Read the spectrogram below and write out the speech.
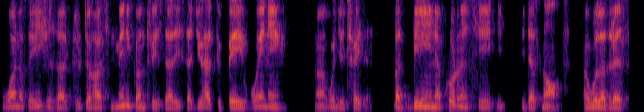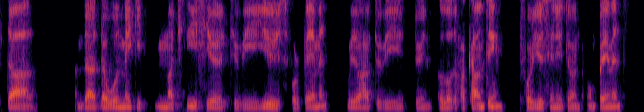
one of the issues that crypto has in many countries that is that you had to pay winnings uh, when you trade it. But being a currency, it, it does not. I will address that. That that will make it much easier to be used for payment we don't have to be doing a lot of accounting for using it on, on payments.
